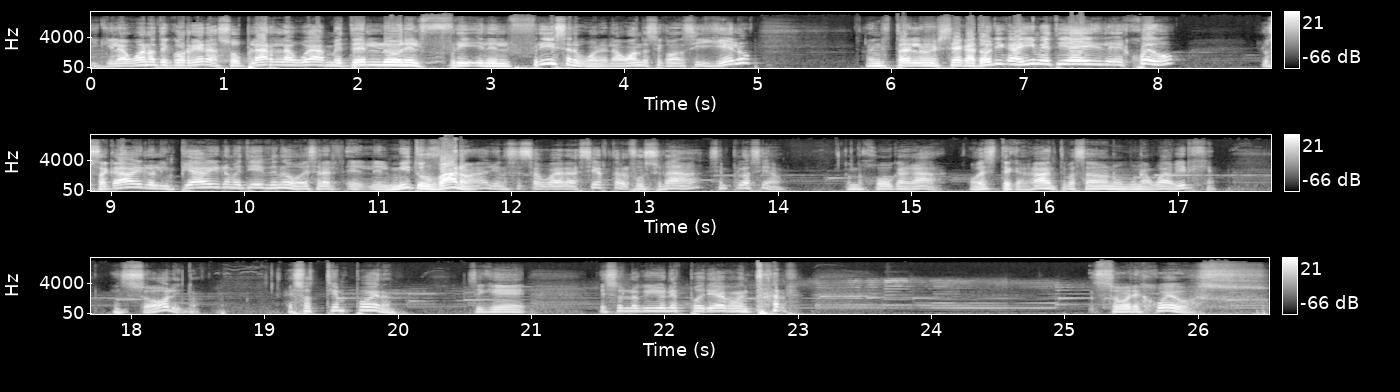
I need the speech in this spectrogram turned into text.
y que el agua no te corriera, soplar la agua, meterlo en el, freezer, bueno, el aguándose con así hielo donde estaba en la Universidad Católica, ahí metía el, juego, lo sacaba y lo limpiaba y lo metía de nuevo. Ese era el, mito urbano, ¿eh? yo no sé si esa weá era cierta, pero funcionaba, siempre lo hacía. Cuando el juego cagaba. O a te cagaban, te pasaban una weá virgen. Insólito. Esos tiempos eran. Así que eso es lo que yo les podría comentar sobre juegos.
